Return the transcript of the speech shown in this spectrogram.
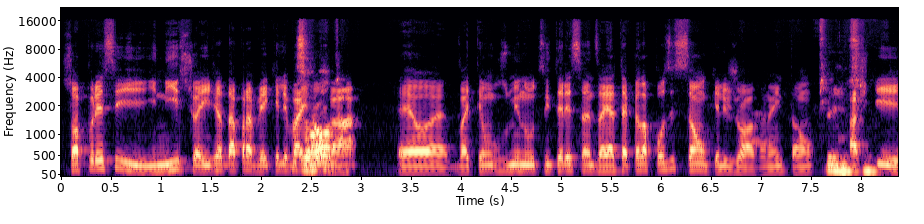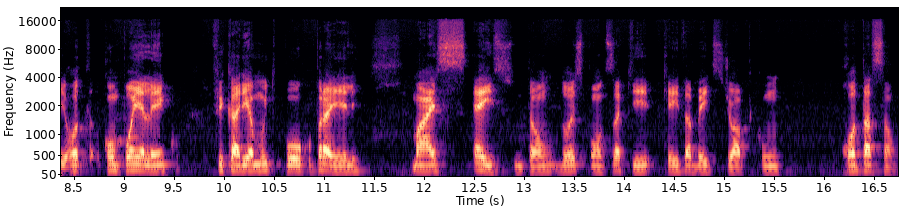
Só por esse início aí já dá para ver que ele vai Exato. jogar, é, vai ter uns minutos interessantes aí, até pela posição que ele joga, né? Então, sim, acho sim. que compõe elenco, ficaria muito pouco para ele. Mas é isso. Então, dois pontos aqui. Keita Bates Drop com rotação.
